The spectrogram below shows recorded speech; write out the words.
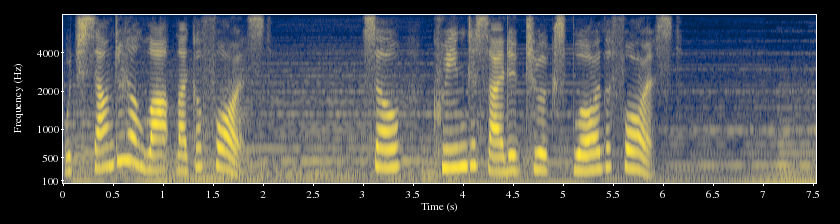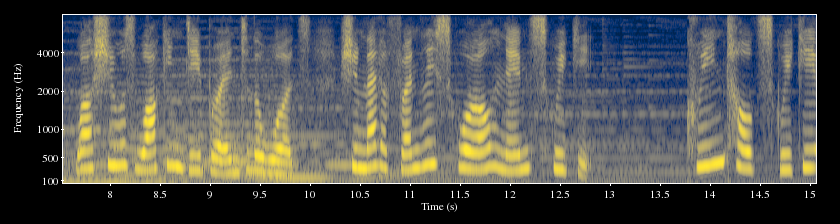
which sounded a lot like a forest. So, Queen decided to explore the forest. While she was walking deeper into the woods, she met a friendly squirrel named Squeaky. Queen told Squeaky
